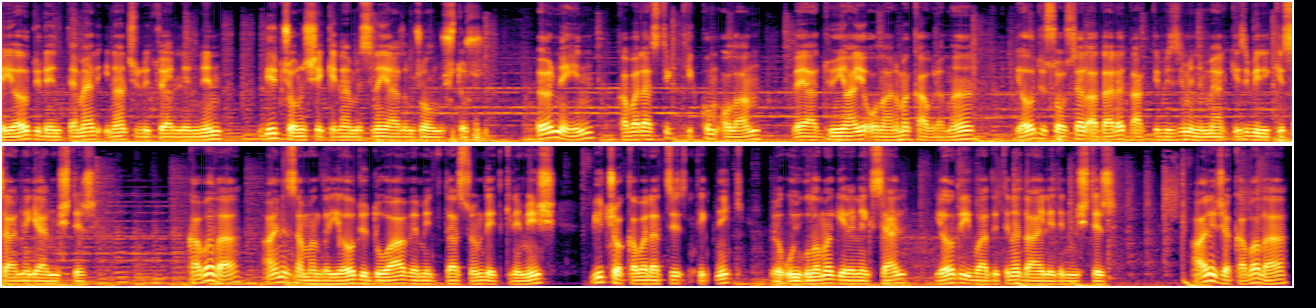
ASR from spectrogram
ve Yahudiliğin temel inanç ritüellerinin birçoğunun şekillenmesine yardımcı olmuştur. Örneğin, kabalastik tikkum olan veya dünyayı onarma kavramı, Yahudi sosyal adalet aktivizminin merkezi bir ilkesi haline gelmiştir. Kabala, aynı zamanda Yahudi dua ve meditasyonu da etkilemiş birçok kabalatist teknik ve uygulama geleneksel Yahudi ibadetine dahil edilmiştir. Ayrıca Kabala,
